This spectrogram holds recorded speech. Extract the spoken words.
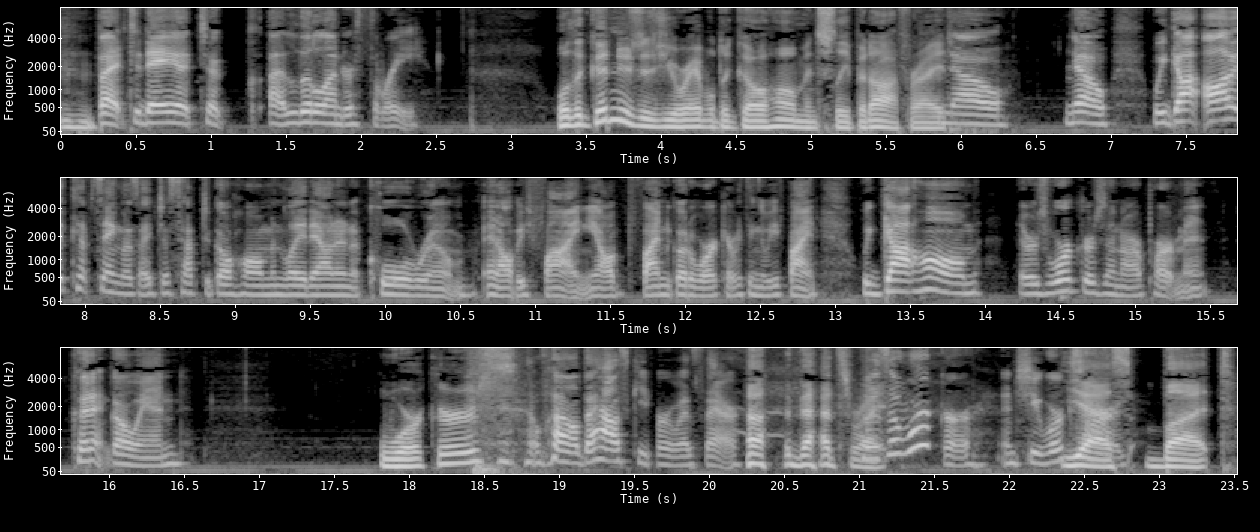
Mm-hmm. But today it took a little under three. Well, the good news is you were able to go home and sleep it off, right? No, no. We got, all I kept saying was, I just have to go home and lay down in a cool room and I'll be fine. You know, I'll be fine to go to work. Everything will be fine. We got home. There was workers in our apartment. Couldn't go in. Workers. Well, the housekeeper was there. That's right. Who's right. a worker and she works Yes, hard. but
